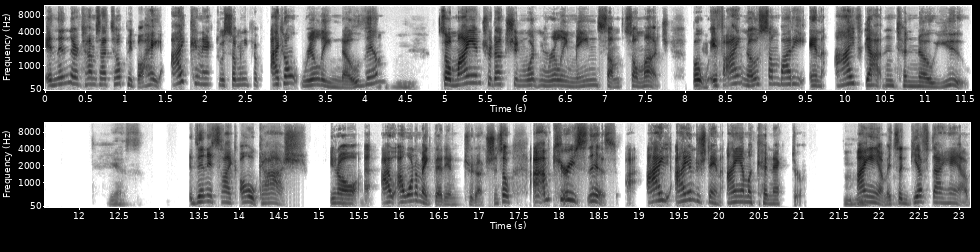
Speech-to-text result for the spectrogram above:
and then there are times I tell people, hey, I connect with so many people, I don't really know them. Mm-hmm. So my introduction wouldn't really mean some so much. But if I know somebody and I've gotten to know you, yes, then it's like, oh gosh, you know i, I want to make that introduction. So i'm curious this i i understand i am a connector. Mm-hmm. i am it's a gift i have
